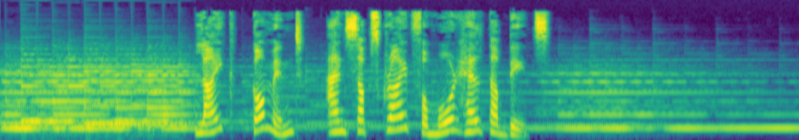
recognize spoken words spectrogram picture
like comment and subscribe for more health updates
